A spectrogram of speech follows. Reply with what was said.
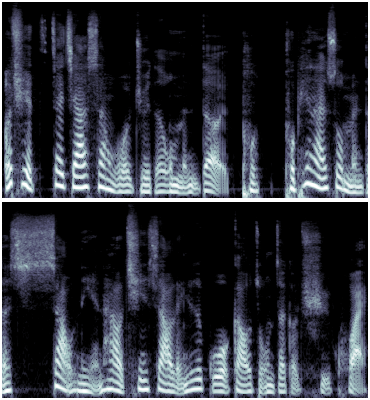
而且再加上我觉得我们的普。普遍来说，我们的少年还有青少年，就是国高中这个区块，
